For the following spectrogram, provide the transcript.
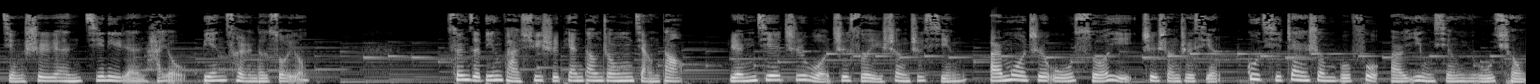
警示人、激励人，还有鞭策人的作用。《孙子兵法·虚实篇》当中讲到：“人皆知我之所以胜之行，而莫知吾所以制胜之行。”故其战胜不复而应行于无穷，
